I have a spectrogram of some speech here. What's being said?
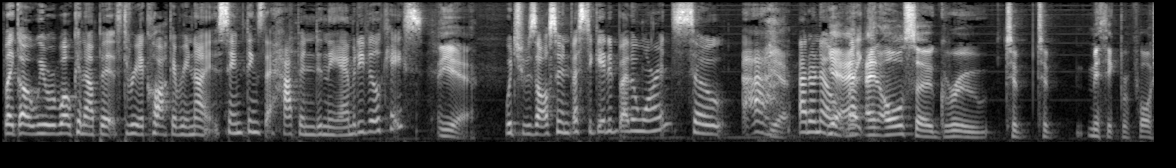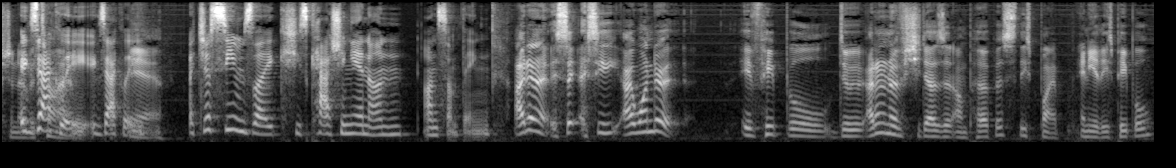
Like, oh, we were woken up at three o'clock every night. Same things that happened in the Amityville case Yeah. which was also investigated by the Warrens. So ah, Yeah. I don't know. Yeah, like and, and also grew to, to mythic proportion over exactly, time. exactly. Yeah. It just seems like she's cashing in on on something. I don't know. See, see, I wonder if people do. I don't know if she does it on purpose. These by any of these people.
